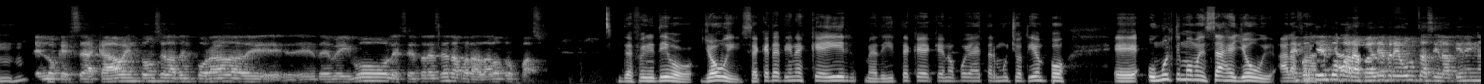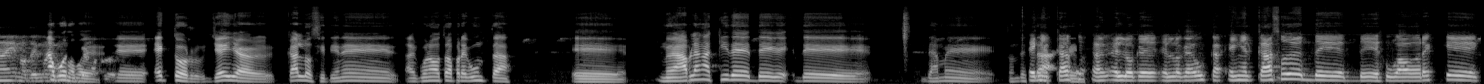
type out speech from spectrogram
uh -huh. en lo que se acaba entonces la temporada de, de, de, béisbol, etcétera, etcétera, para dar otros pasos. Definitivo. Joey, sé que te tienes que ir, me dijiste que, que no podías estar mucho tiempo. Eh, un último mensaje, Joey. A la tengo tiempo para un par de preguntas, si la tienen ahí, no tengo Ah, bueno, pues, eh, Héctor, JR, Carlos, si tiene alguna otra pregunta, eh, nos hablan aquí de, de, de déjame, ¿dónde está? En el caso, en lo que, en lo que busca, en el caso de, de, de, jugadores que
